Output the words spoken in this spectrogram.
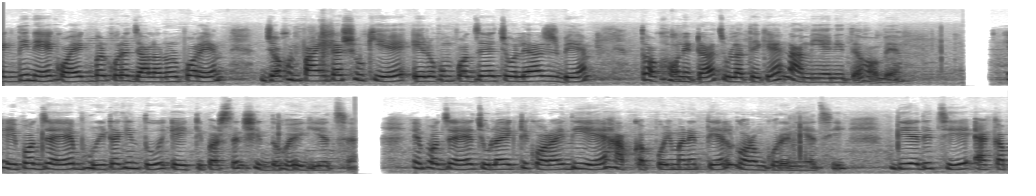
একদিনে কয়েকবার করে জ্বালানোর পরে যখন পানিটা শুকিয়ে এরকম পর্যায়ে চলে আসবে, তখন এটা চুলা থেকে নামিয়ে নিতে হবে। এই পর্যায়ে ভুড়িটা কিন্তু এইটটি পারসেন্ট সিদ্ধ হয়ে গিয়েছে। এ পর্যায়ে চুলায় একটি কড়াই দিয়ে হাফ কাপ পরিমাণে তেল গরম করে নিয়েছি। দিয়ে দিচ্ছি এক কাপ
